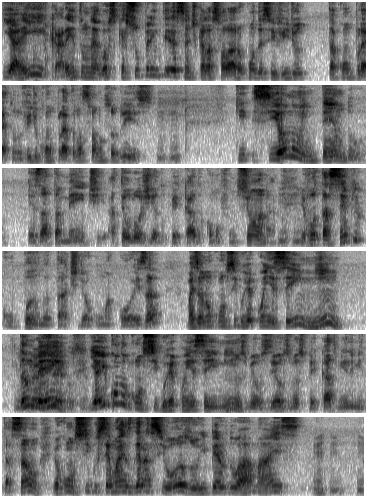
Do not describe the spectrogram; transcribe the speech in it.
E aí, cara, entra um negócio que é super interessante que elas falaram quando esse vídeo tá completo. No vídeo completo elas falam sobre isso. Uhum. Que se eu não entendo exatamente a teologia do pecado, como funciona, Uhum. eu vou estar sempre culpando a Tati de alguma coisa, mas eu não consigo reconhecer em mim Os também. erros, né? E aí, quando eu consigo reconhecer em mim os meus erros, os meus pecados, minha limitação, eu consigo ser mais gracioso e perdoar mais. Uhum, uhum,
